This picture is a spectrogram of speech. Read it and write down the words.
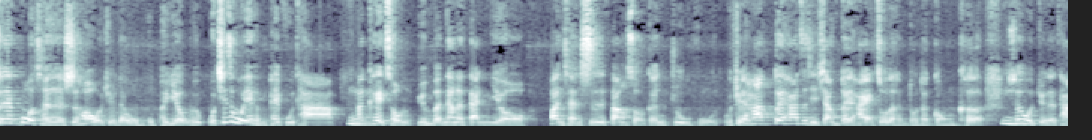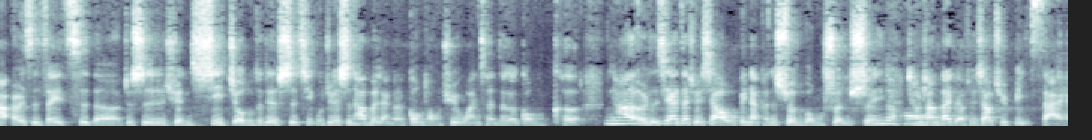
所以在过程的时候，我觉得我我朋友我我其实我也很佩服他，嗯、他可以从原本那样的担忧换成是放手跟祝福。我觉得他对他自己相对，他也做了很多的功课，嗯、所以我觉得他儿子这一次的就是选系就读这件事情，我觉得是他们两个共同去完成这个功课。嗯、他儿子现在在学校，我跟你讲，可是顺风顺水，真的、哦、常常代表学校去比赛，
